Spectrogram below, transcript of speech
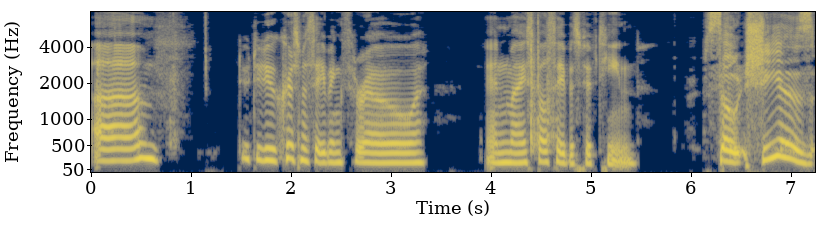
Um, do do do charisma saving throw, and my spell save is 15. So she is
